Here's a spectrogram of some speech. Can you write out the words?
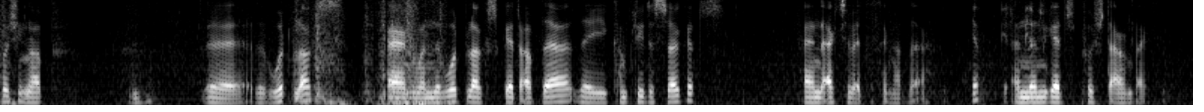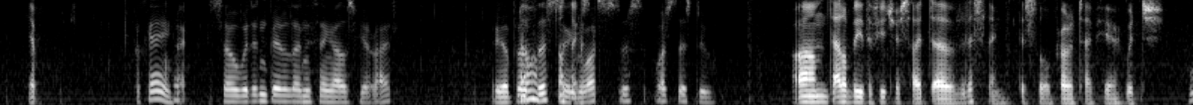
pushing up Mhm. uh, the wood blocks, and when the wood blocks get up there, they complete a circuit and activate the thing up there, Yep. Good, and good. then gets pushed down back. Yep. Okay. Right. So we didn't build anything else here, right? We built No, this thing. so. What's this? What's this do? Um, that'll be the future site of this thing, this little prototype here, which Ooh.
